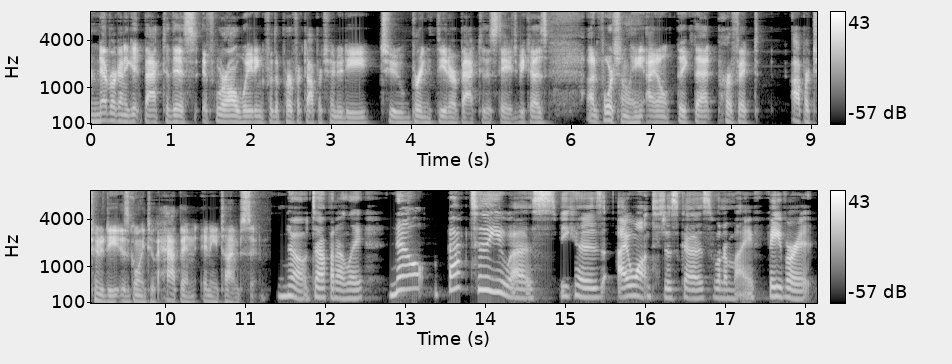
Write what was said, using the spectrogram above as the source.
never going to get back to this if we're all waiting for the perfect opportunity to bring theater back to the stage because unfortunately i don't think that perfect opportunity is going to happen anytime soon no definitely now back to the us because i want to discuss one of my favorite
